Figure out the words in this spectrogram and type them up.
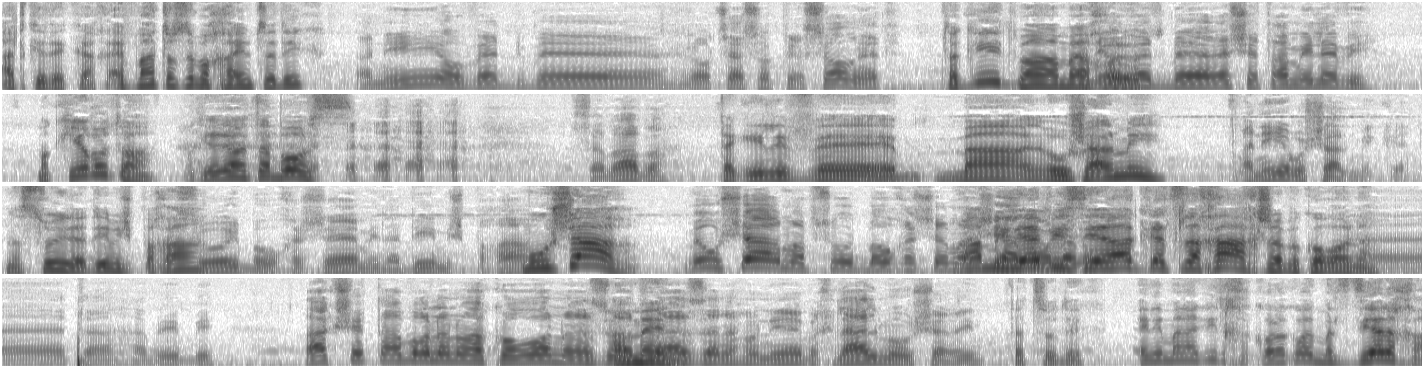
עד כדי כך. מה אתה עושה בחיים, צדיק? אני עובד ב... לא רוצה לעשות פרסומת. תגיד, מה, מה יכול להיות? אני עובד ברשת רמי לוי. מכיר אותה, מכיר גם את הבוס. סבבה. תגיד לי, ומה, ירושלמי? אני ירושלמי, כן. נשוי, ילדים, משפחה? נשוי, ברוך השם, ילדים, משפחה. מאושר. מאושר, מבסוט, ברוך השם. רמי לוי זה רק הצלחה עכשיו בקורונה. אתה, חביבי. רק שתעבור לנו הקורונה הזאת, אמן. ואז אנחנו נהיה בכלל מאושרים. אתה צודק. אין לי מה להגיד לך, כל הכבוד, מצדיע לך.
